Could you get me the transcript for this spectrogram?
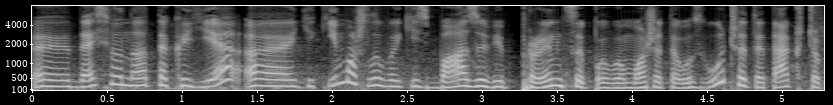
Е, десь воно так і є. Е, які, можливо, якісь базові принципи ви можете озвучити, так, щоб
